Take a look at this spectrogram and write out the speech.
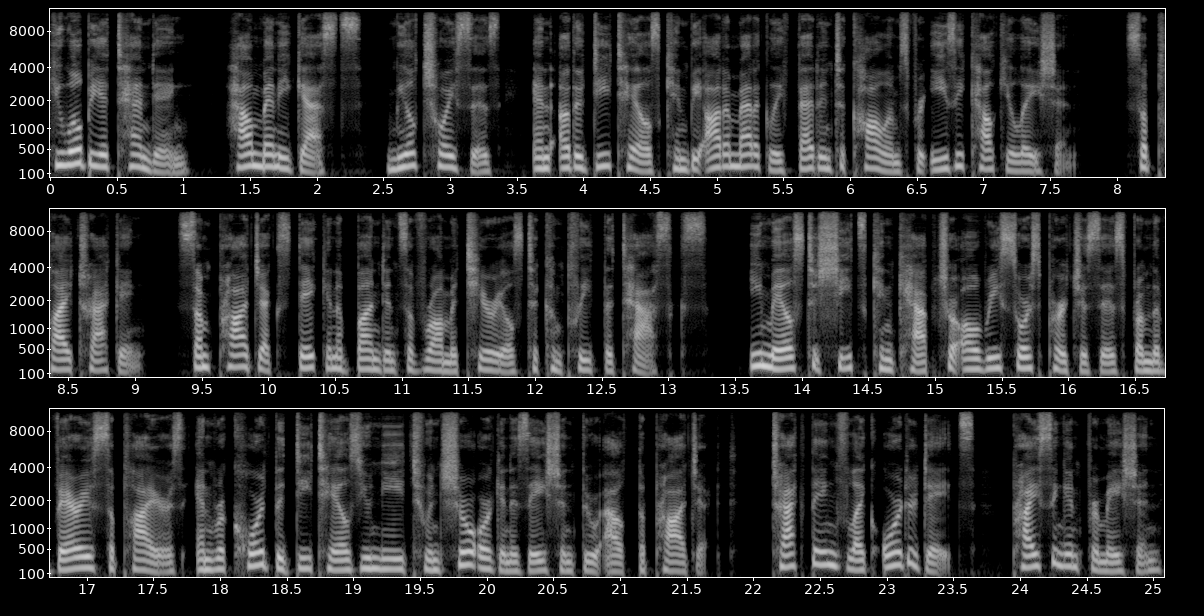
You will be attending, how many guests, meal choices, and other details can be automatically fed into columns for easy calculation. Supply tracking. Some projects take an abundance of raw materials to complete the tasks. Emails to Sheets can capture all resource purchases from the various suppliers and record the details you need to ensure organization throughout the project. Track things like order dates, pricing information,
